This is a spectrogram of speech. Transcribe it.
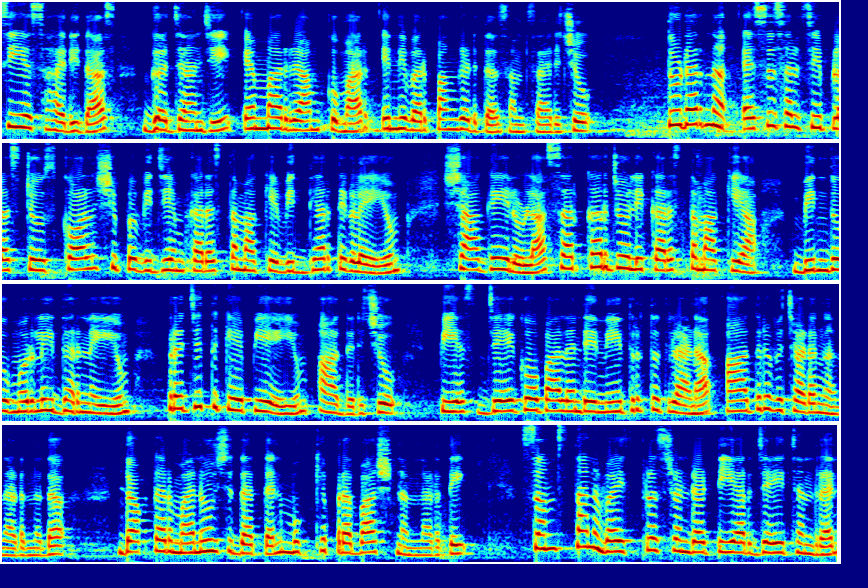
സി എസ് ഹരിദാസ് ഗജാഞ്ചി എം ആർ രാംകുമാർ എന്നിവർ പങ്കെടുത്ത് സംസാരിച്ചു. തുടർന്ന് S S L C plus two scholarship വിജയം കരസ്ഥമാക്കിയ വിദ്യാർത്ഥികളെയും ശാഖയിലുള്ള സർക്കാർ ജോലി കരസ്ഥമാക്കിയ ബിന്ദു മുരളീധരനെയും പ്രജിത്ത് കെ പി പിയെയും ആദരിച്ചു. പി എസ് ജയഗോപാലന്റെ നേതൃത്വത്തിലാണ് ആദരവ് ചടങ്ങ് നടന്നത്. ഡോക്ടർ മനോജ് ദത്തൻ മുഖ്യപ്രഭാഷണം നടത്തി. സംസ്ഥാന vice president T R Jayachandran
